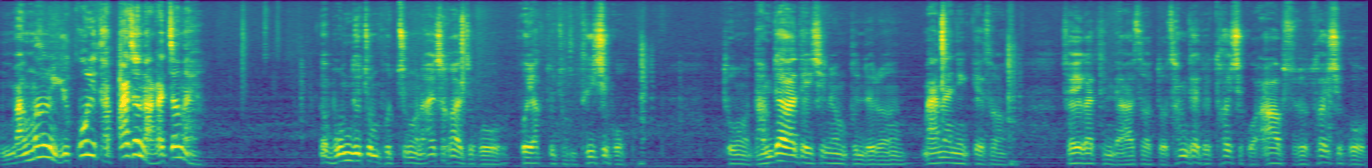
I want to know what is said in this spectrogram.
막말로 육골이 다 빠져나갔잖아요. 그러니까 몸도 좀 보충을 하셔가지고 보약도 좀 드시고 또 남자 되시는 분들은 마나님께서 저희 같은 데 와서 또 삼재도 터시고 아홉수도 터시고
